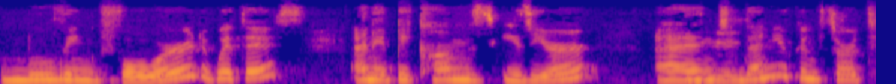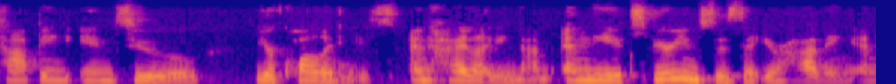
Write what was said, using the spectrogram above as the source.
moving forward with this and it becomes easier. And mm-hmm. then you can start tapping into your qualities and highlighting them and the experiences that you're having and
